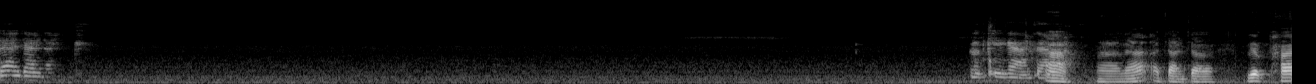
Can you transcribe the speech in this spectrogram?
ได้ได้ได้ โอเคค่ะอาจารย์อะมานะอาจารย์จะเลือกไพ่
